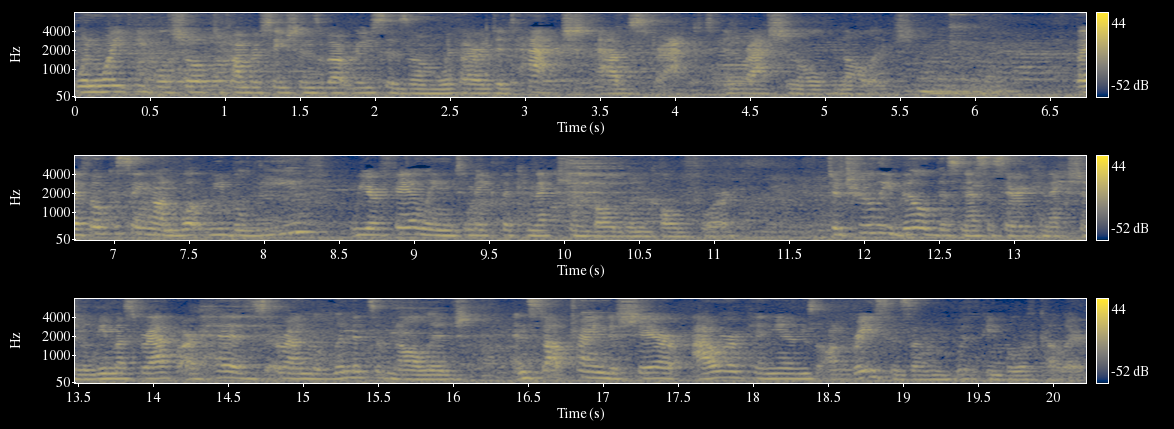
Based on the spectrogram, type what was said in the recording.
when white people show up to conversations about racism with our detached, abstract, and rational knowledge. By focusing on what we believe, we are failing to make the connection Baldwin called for. To truly build this necessary connection, we must wrap our heads around the limits of knowledge and stop trying to share our opinions on racism with people of color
